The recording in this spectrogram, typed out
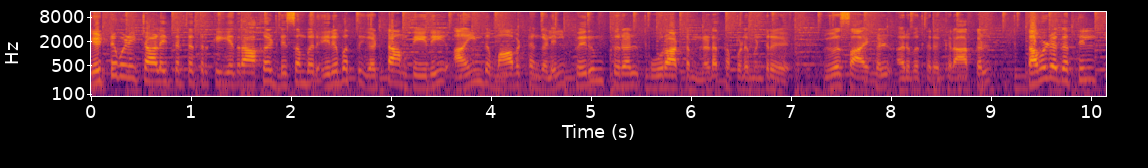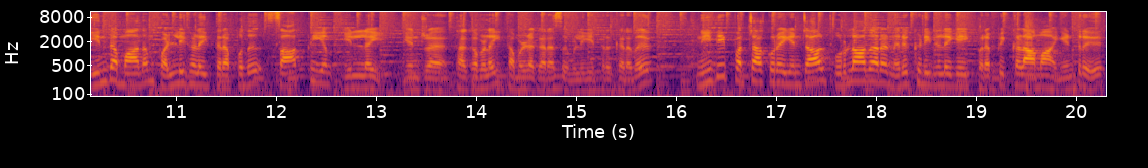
எட்டு வழிச்சாலை திட்டத்திற்கு எதிராக டிசம்பர் இருபத்தி எட்டாம் தேதி ஐந்து மாவட்டங்களில் பெரும் திரள் போராட்டம் நடத்தப்படும் என்று விவசாயிகள் அறிவித்திருக்கிறார்கள். தமிழகத்தில் இந்த மாதம் பள்ளிகளை திறப்பது சாத்தியம் இல்லை என்ற தகவலை தமிழக அரசு வெளியிட்டிருக்கிறது. நிதி பற்றாக்குறை என்றால் பொருளாதார நெருக்கடி நிலையை பிறப்பிக்கலாமா என்று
